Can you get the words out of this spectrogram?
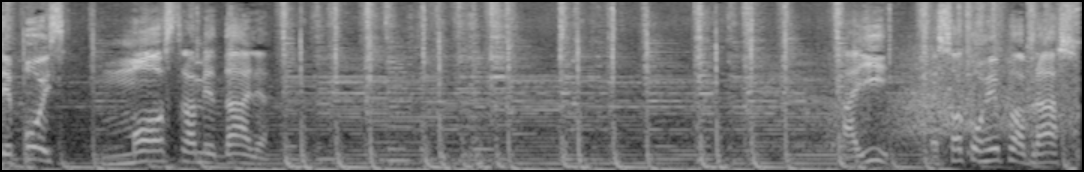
Depois, mostra a medalha. Aí, é só correr pro abraço.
